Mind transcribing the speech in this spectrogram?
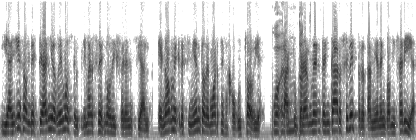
Y ahí es donde este año vemos el primer sesgo diferencial. Enorme crecimiento de muertes bajo custodia, particularmente en cárceles, pero también en comisarías.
